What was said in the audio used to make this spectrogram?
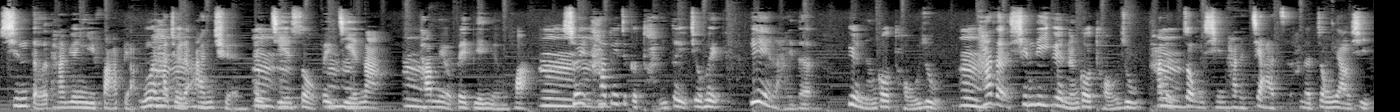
心得，他愿意发表，因为他觉得安全、嗯、被接受、嗯、被接纳，嗯、他没有被边缘化，嗯、所以他对这个团队就会越来的越能够投入，嗯、他的心力越能够投入，他的重心、他的价值、他的重要性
